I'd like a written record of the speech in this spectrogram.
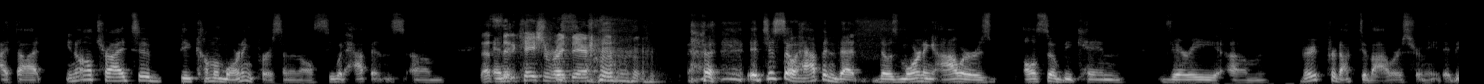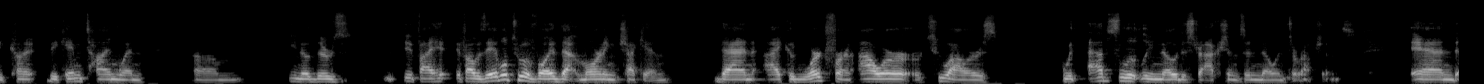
I thought, you know, I'll try to become a morning person and I'll see what happens. Um, That's dedication it, right there. it just so happened that those morning hours also became very um, very productive hours for me. They become became time when um, you know there's if I if I was able to avoid that morning check-in then I could work for an hour or two hours with absolutely no distractions and no interruptions. And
